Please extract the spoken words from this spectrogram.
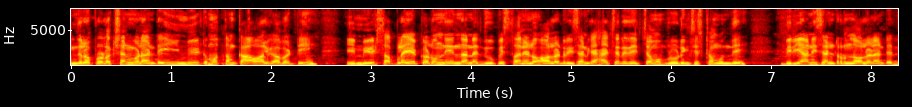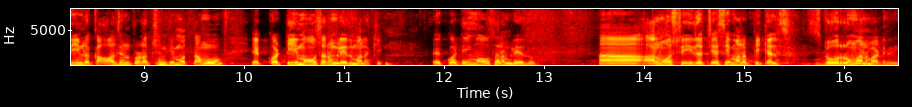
ఇందులో ప్రొడక్షన్ కూడా అంటే ఈ మీట్ మొత్తం కావాలి కాబట్టి ఈ మీట్ సప్లై ఎక్కడ ఉంది ఏందనేది చూపిస్తాను నేను. ఆల్రెడీ రీసెంట్గా హ్యాచరీ తెచ్చాము బ్రూడింగ్ సిస్టమ్ ఉంది. బిర్యానీ సెంటర్ ఉంది ఆల్రెడీ అంటే దీంట్లో కావాల్సిన ప్రొడక్షన్కి మొత్తము ఎక్కువ టీం అవసరం లేదు మనకి. ఎక్కువ టీం అవసరం లేదు. ఆల్మోస్ట్ ఇది వచ్చేసి మన పికెల్స్ స్టోర్ రూమ్ అనమాట ఇది.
